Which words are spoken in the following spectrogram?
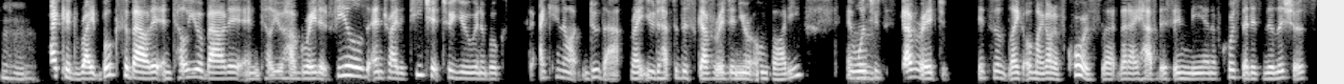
Mhm. I could write books about it and tell you about it and tell you how great it feels and try to teach it to you in a book I cannot do that, right? You'd have to discover it in your own body. And once Mm. you discover it, it's a, like, oh my God, of course that, that I have this in me. And of course that it's delicious.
